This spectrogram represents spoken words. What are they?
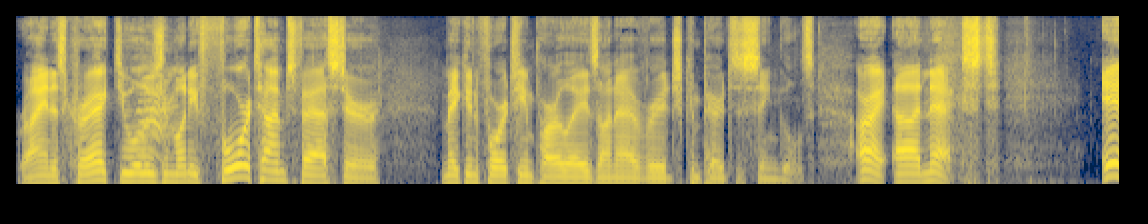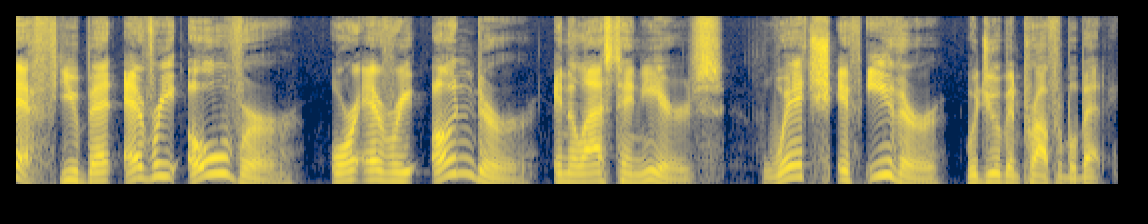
Ryan is correct. You will lose your money four times faster, making 14 parlays on average compared to singles. All right, uh, next. If you bet every over or every under in the last 10 years, which, if either, would you have been profitable betting?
